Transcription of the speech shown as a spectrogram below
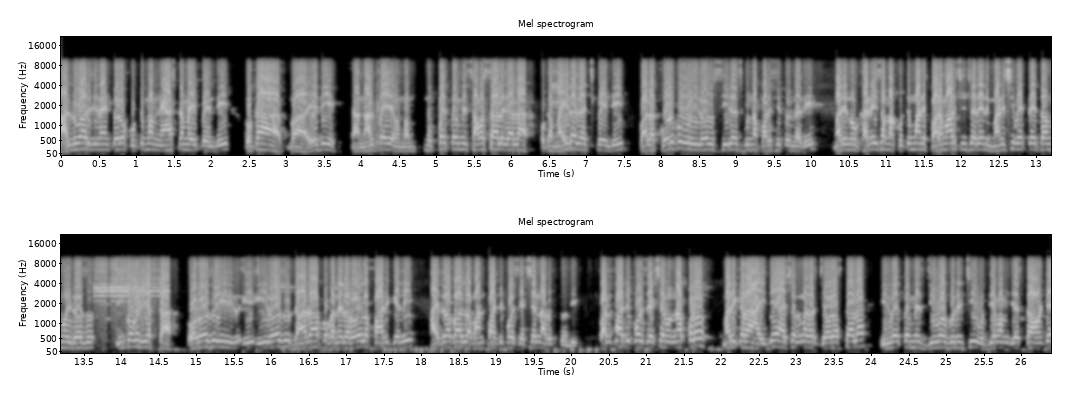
అల్లు అర్జున్ అంటే కుటుంబం నాశనం అయిపోయింది. ఒక ఏది నలభై ముప్పై తొమ్మిది సంవత్సరాలు గల ఒక మహిళ చచ్చిపోయింది. వాళ్ళ కొడుకు ఈ రోజు సీరియస్ ఉన్న పరిస్థితి ఉన్నది. మరి నువ్వు కనీసం ఆ కుటుంబాన్ని పరామర్శించలేని మనిషి ఎట్లయితావు నువ్వు ఈ రోజు? ఇంకొకటి చెప్తా. ఓ రోజు ఈ- ఈ- రోజు దాదాపు ఒక నెల రోజుల పాటికెళ్ళి హైదరాబాద్లో వన్ ఫార్టీ ఫోర్ సెక్షన్ నడుస్తుంది. వన్ ఫార్టీ ఫోర్ సెక్షన్ ఉన్నప్పుడు మరి ఇక్కడ ఇదే అశోక్ నగర్ చివరస్తాల ఇరవై తొమ్మిది జీవో గురించి ఉద్యమం చేస్తా ఉంటే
